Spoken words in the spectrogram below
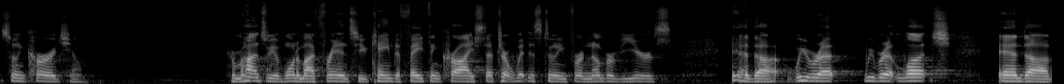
So encourage him. Reminds me of one of my friends who came to faith in Christ after I witnessed to him for a number of years. And uh, we, were at, we were at lunch, and uh,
